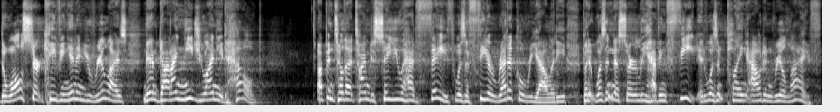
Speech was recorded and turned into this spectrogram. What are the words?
the walls start caving in, and you realize, man, God, I need you, I need help. Up until that time, to say you had faith was a theoretical reality, but it wasn't necessarily having feet, it wasn't playing out in real life.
